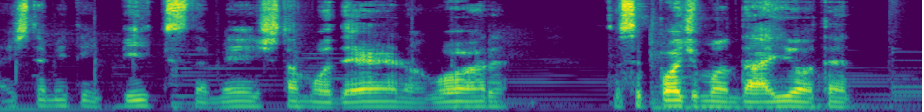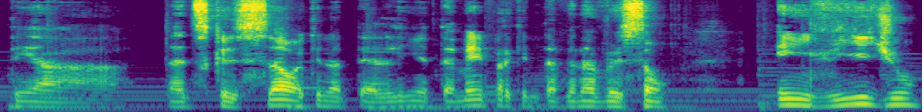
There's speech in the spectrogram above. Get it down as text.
a gente também tem Pix também, a gente tá moderno agora. Então você pode mandar aí, ó, tem, tem a na descrição aqui na telinha também, para quem tá vendo a versão em vídeo.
